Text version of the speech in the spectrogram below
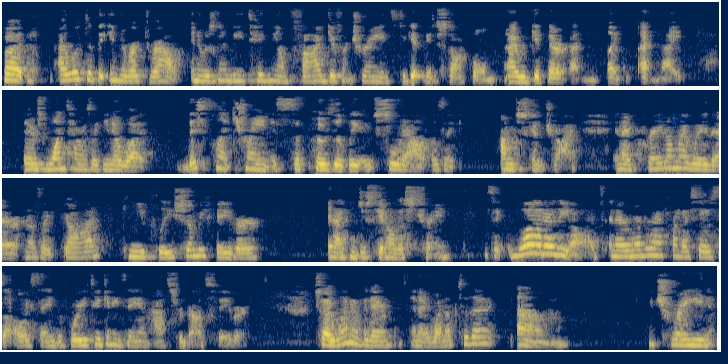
But I looked at the indirect route and it was going to be taking me on five different trains to get me to Stockholm. And I would get there at like at night. There's one time I was like, you know what? This plant train is supposedly sold out. I was like, I'm just going to try. And I prayed on my way there and I was like, God, can you please show me favor and I can just get on this train? It's like, what are the odds? And I remember my friend I was always saying, before you take an exam, ask for God's favor. So I went over there and I went up to the um, train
